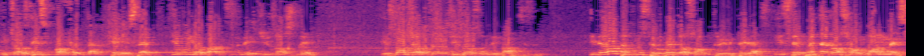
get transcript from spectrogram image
It was this prophet that came. He said, even your baptism in Jesus' name. It's not just those Jesus only baptism. He did not even separate us from Trinitarians. He separated us from oneness.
